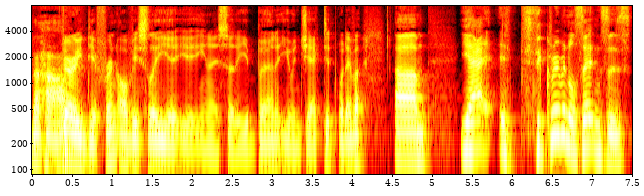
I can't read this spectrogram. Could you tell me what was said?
Uh-huh. very different. Obviously, you, you, you know, sort of you burn it, you inject it, whatever. Um, yeah, the criminal sentences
